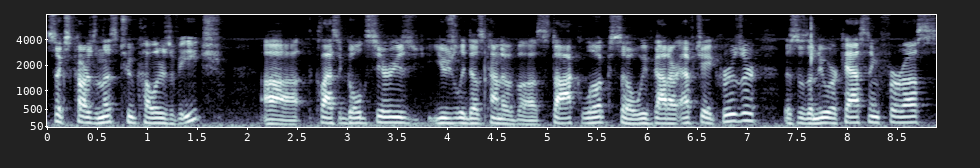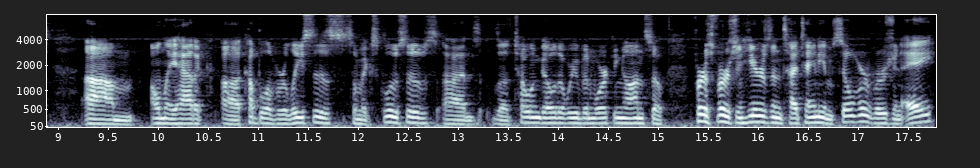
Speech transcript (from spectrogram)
six cars in this, two colors of each. Uh, the Classic Gold series usually does kind of a stock look. So we've got our FJ Cruiser. This is a newer casting for us. Um, only had a, a, couple of releases, some exclusives, uh, and the tow and go that we've been working on. So first version here is in titanium silver, version A.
